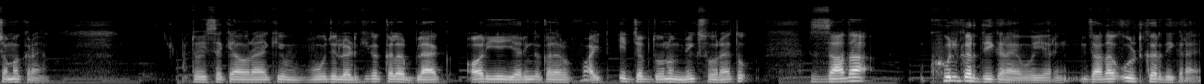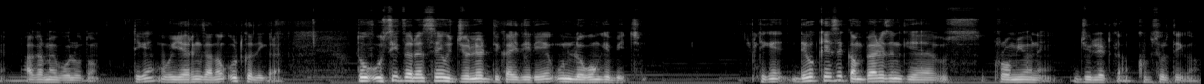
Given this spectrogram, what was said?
चमक रहा है। तो इससे क्या हो रहा है कि वो जो लड़की का कलर ब्लैक और ये ईयरिंग का कलर वाइट ये जब दोनों मिक्स हो रहा है तो ज़्यादा खुल कर दिख रहा है वो ईयरिंग ज़्यादा उठ कर दिख रहा है, अगर मैं बोलूँ तो ठीक है? वो ईयरिंग ज़्यादा उठ कर दिख रहा है। तो उसी तरह से जूलियट दिखाई दे रही है उन लोगों के बीच, ठीक है? देखो कैसे कंपैरिजन किया है उस रोमियो ने जूलियट का, खूबसूरती का।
